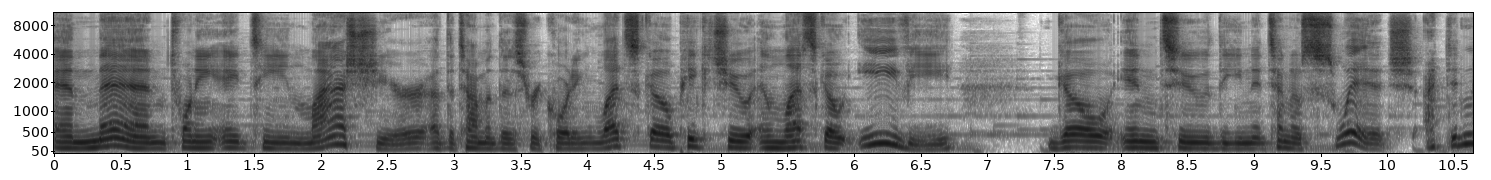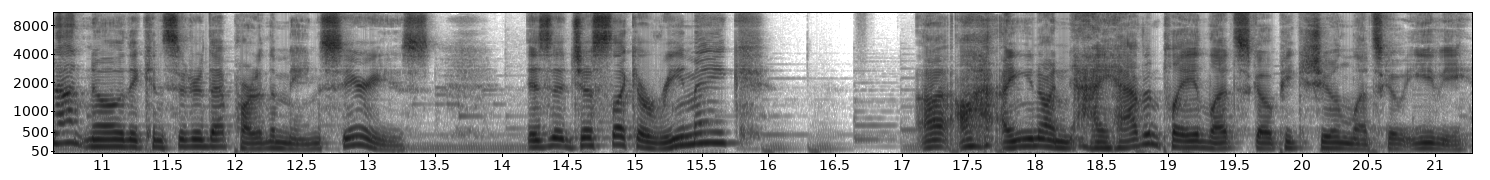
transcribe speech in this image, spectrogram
and then 2018, last year, at the time of this recording, Let's Go Pikachu and Let's Go Eevee go into the Nintendo Switch. I did not know they considered that part of the main series. Is it just like a remake? Uh, I, you know, I haven't played Let's Go Pikachu and Let's Go Eevee.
